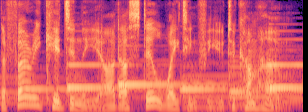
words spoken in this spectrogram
The furry kids in the yard are still waiting for you to come home.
